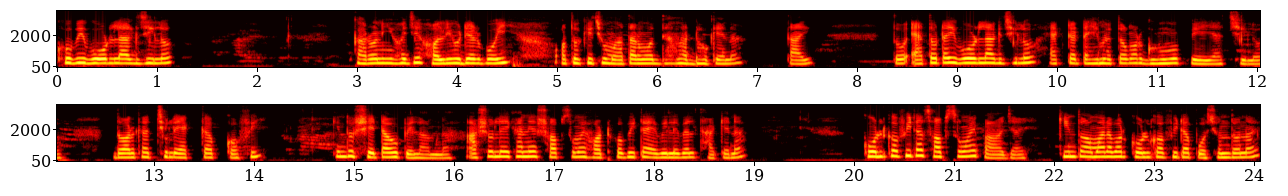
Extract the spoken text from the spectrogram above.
খুবই বোর লাগছিল। কারণ এই হয় যে হলিউডের বই, অত কিছু মাথার মধ্যে আমার ঢোকে না। তাই তো এতটাই বোর লাগছিল, একটা টাইমে তো আমার ঘুমও পেয়ে যাচ্ছিল। দরকার ছিল এক কাপ কফি কিন্তু সেটাও পেলাম না। আসলে এখানে সব সময় হট কফিটা অ্যাভেলেবেল থাকে না। কোল্ড কফিটা সব সময় পাওয়া যায়, কিন্তু আমার আবার কোল্ড কফিটা পছন্দ নয়।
